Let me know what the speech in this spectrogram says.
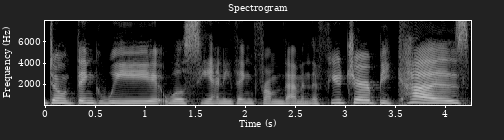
don't think we will see anything from them in the future because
